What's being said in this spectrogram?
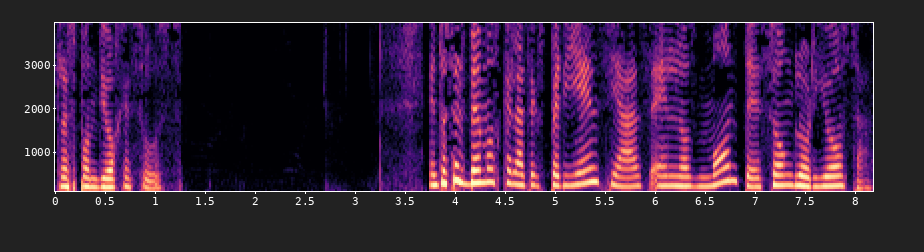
respondió Jesús. Entonces vemos que las experiencias en los montes son gloriosas,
